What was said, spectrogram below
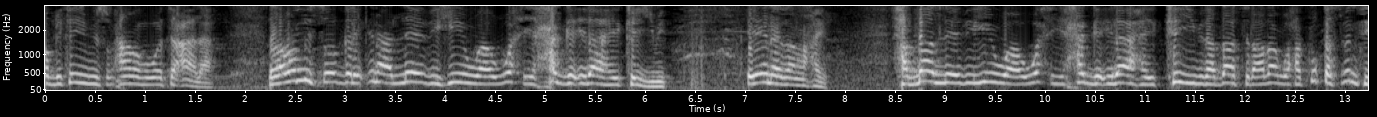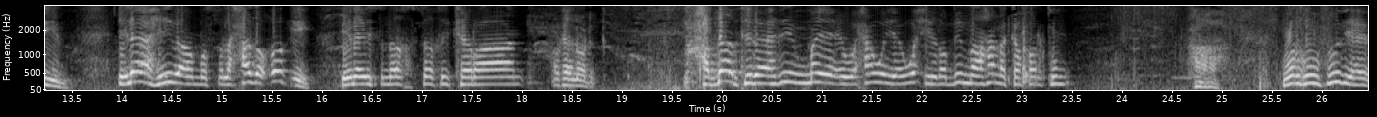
rabbi ka yimi subhanahu wa ta'ala lama mid soo galay inaad leedihiin waa wahyi xagga ilaahay ka yimid ee inaadan lahayn haddaad leedihiin waa wahyi xagga ilaahay ka yimid haddaad tirahdaan waxaad ku qasbantihiin ilaahay baa maslaxada og inay isnaqsaqi karaan okay noo dhig haddaad tidhaahdiin maya waxaa weeyaan waxii rabbi maahana kafartum. Markuu fuud yahay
